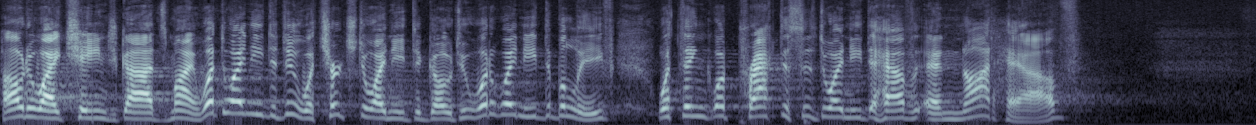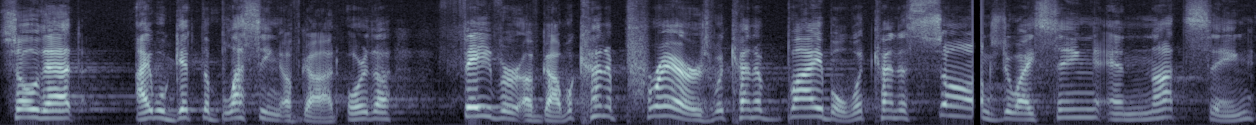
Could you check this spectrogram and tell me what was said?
How do I change God's mind? What do I need to do? What church do I need to go to? What do I need to believe? What thing, what practices do I need to have and not have so that I will get the blessing of God or the favor of God? What kind of prayers, what kind of Bible, what kind of songs do I sing and not sing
